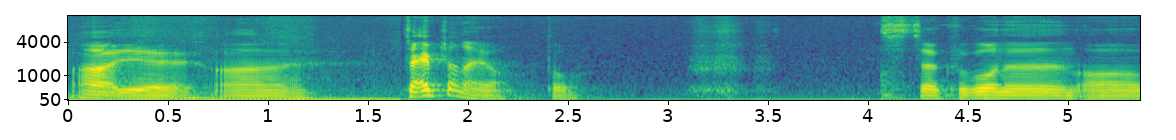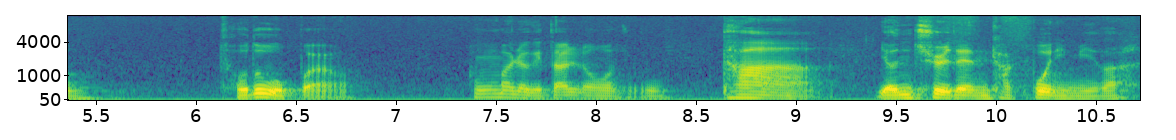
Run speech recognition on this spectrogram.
아 예. 아 짧잖아요. 더. 진짜 그거는 어, 저도 못 봐요. 항마력이 딸려가지고 다 연출된 각본입니다.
